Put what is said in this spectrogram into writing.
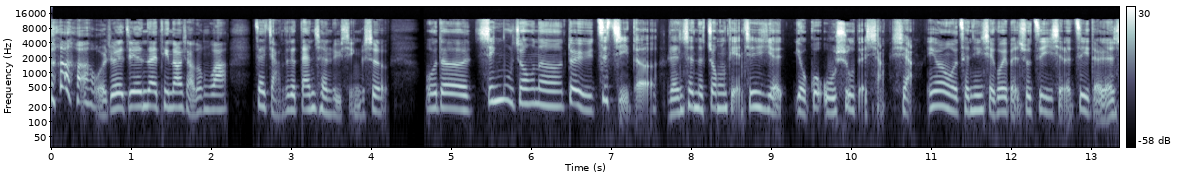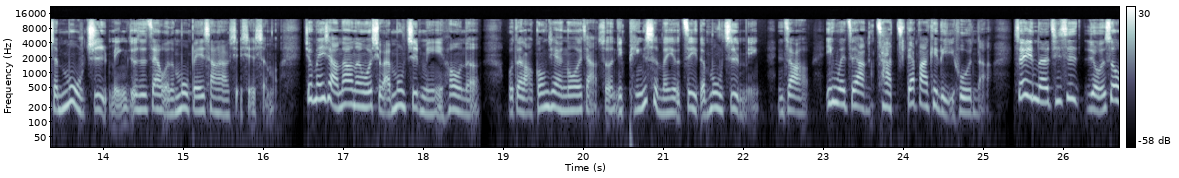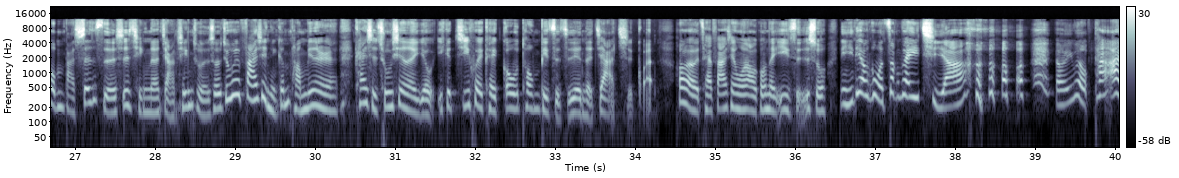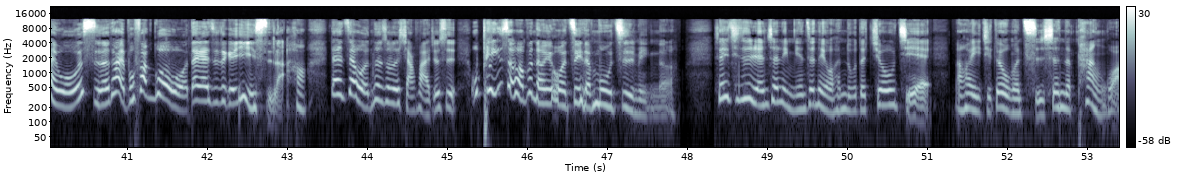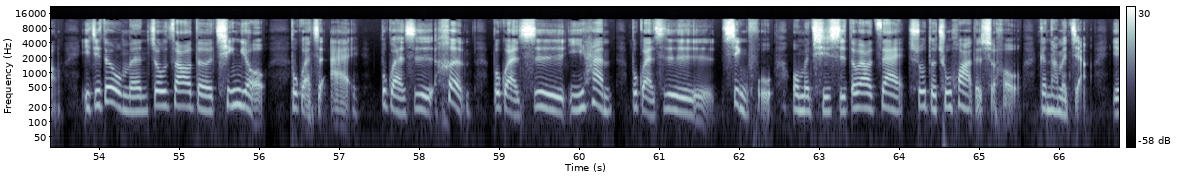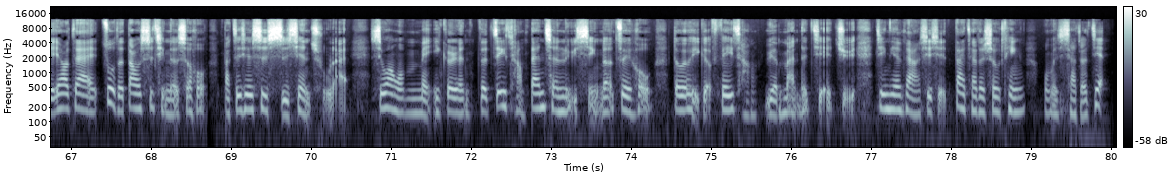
我觉得今天在听到小冬瓜在讲这个单程旅行社。我的心目中呢，对于自己的人生的终点，其实也有过无数的想象。因为我曾经写过一本书，自己写了自己的人生墓志铭，就是在我的墓碑上要写些什么。就没想到呢，我写完墓志铭以后呢，我的老公竟然跟我讲说：“你凭什么有自己的墓志铭？”你知道，因为这样差点把可以离婚呐。所以呢，其实有的时候我们把生死的事情呢讲清楚的时候，就会发现你跟旁边的人开始出现了有一个机会可以沟通彼此之间的价值观。后来我才发现，我老公的意思是说，你一定要跟我葬在一起呀。然后因为他爱我，我死了他也不放过我，大概是这个意思啦。哈，但是在我那时候的想法就是，我凭什么不能有我自己的墓志铭呢？所以，其实人生里面真的有很多的纠结，然后以及对我们此生的盼望，以及对我们周遭的亲友，不管是爱，不管是恨，不管是遗憾，不管是幸福，我们其实都要在说得出话的时候跟他们讲。也要在做得到事情的时候，把这些事实现出来。希望我们每一个人的这场单程旅行呢，最后都有一个非常圆满的结局。今天非常谢谢大家的收听，我们下周见。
